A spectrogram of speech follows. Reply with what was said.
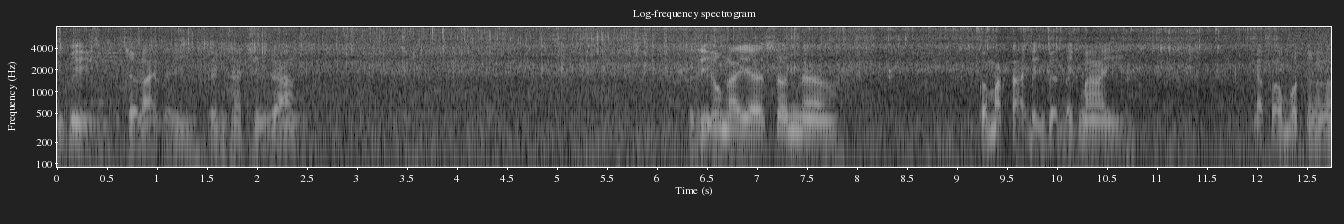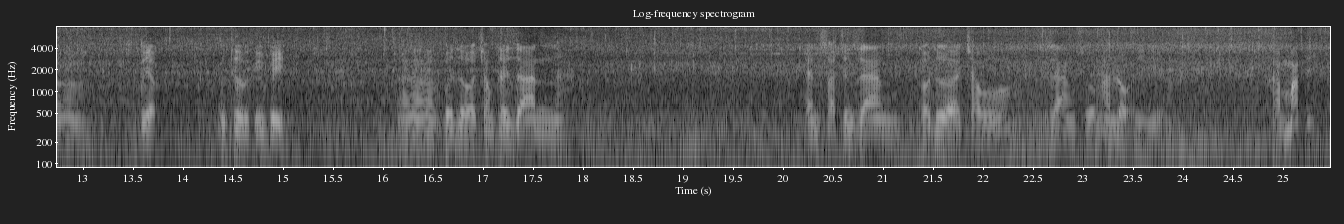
quý vị trở lại với kênh Sa Trường Giang. Dĩ hôm nay ờ, Sơn ờ, có mặt tại bệnh viện Bạch Mai là có một ờ, việc vâng, thưa quý vị à, vừa rồi trong thời gian em Sa Trường Giang có đưa cháu Giàng xuống Hà Nội khám mắt ấy,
